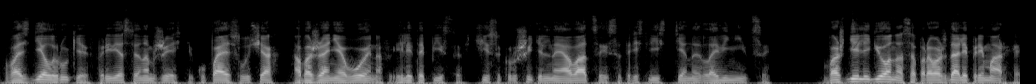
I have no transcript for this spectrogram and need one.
воздел руки в приветственном жесте, купаясь в лучах обожания воинов и летописцев, чьи сокрушительные овации сотрясли стены лавиницы. Вожди легиона сопровождали примарха,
